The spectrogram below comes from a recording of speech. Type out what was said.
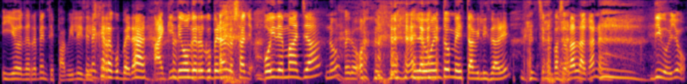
y yo de repente espabilé y Tienes dije, que recuperar. aquí tengo que recuperar los años, voy de más ya, ¿no? Pero en el momento me estabilizaré, se me pasarán las ganas, digo yo.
